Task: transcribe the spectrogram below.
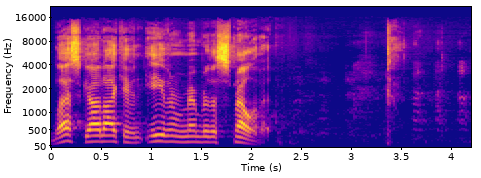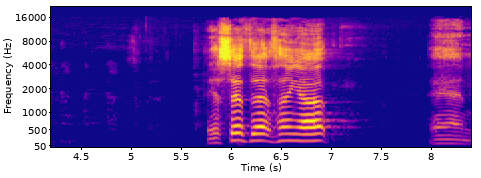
Bless God, I can even remember the smell of it. he set that thing up, and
